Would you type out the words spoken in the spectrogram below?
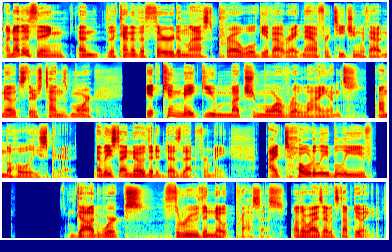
another thing, and the kind of the third and last pro we'll give out right now for teaching without notes, there's tons more. It can make you much more reliant on the Holy Spirit. At least I know that it does that for me. I totally believe God works through the note process. Otherwise, I would stop doing it.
